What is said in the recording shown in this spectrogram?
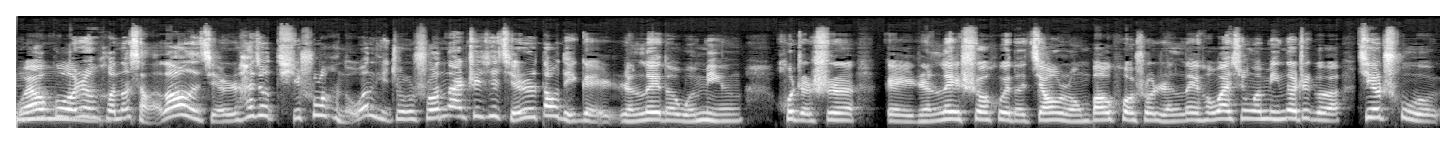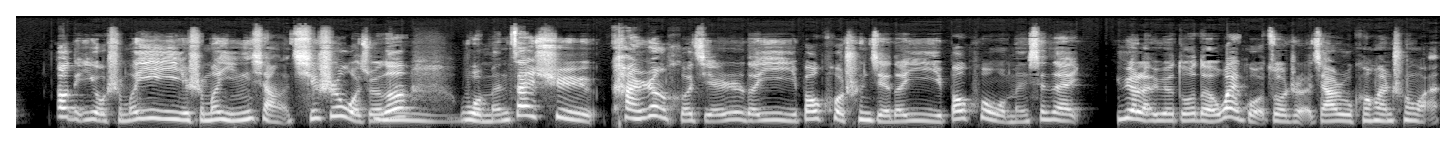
我要过任何能想得到的节日。他就提出了很多问题，就是说，那这些节日到底给人类的文明，或者是给人类社会的交融，包括说人类和外星文明的这个接触。到底有什么意义、什么影响？其实我觉得嗯，我们再去看任何节日的意义，包括春节的意义，包括我们现在越来越多的外国作者加入科幻春晚，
